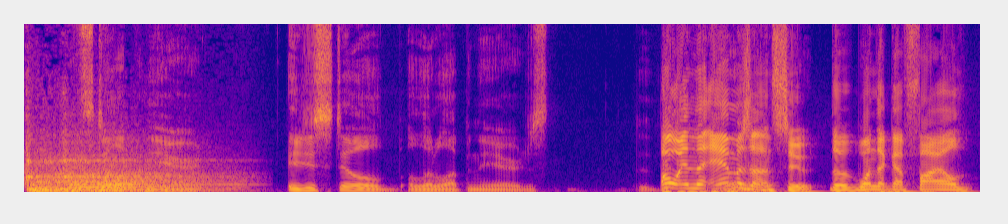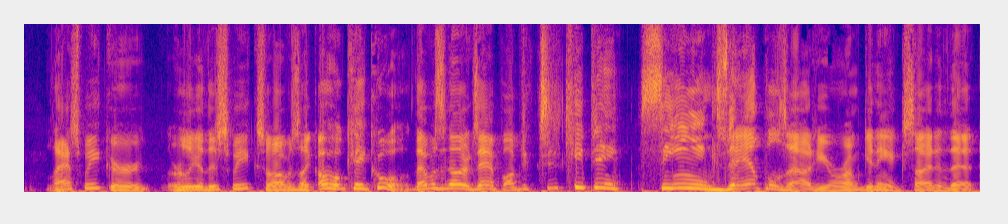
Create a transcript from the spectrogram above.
It's still up in the air. it is still a little up in the air. Just Oh, and the Amazon suit, the one that got filed last week or earlier this week. So I was like, oh, okay, cool. That was another example. I'm just keeping seeing examples out here where I'm getting excited that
